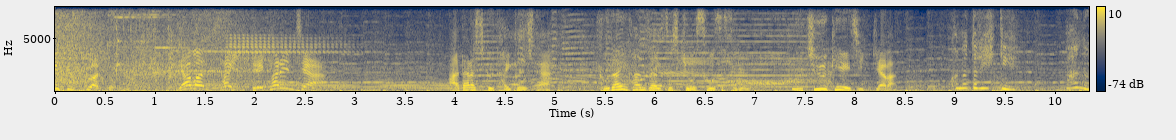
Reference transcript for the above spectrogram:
ススクワッドギャバン対デカレンジャー新しく台頭した巨大犯罪組織を捜査する宇宙刑事ギャバンこの取引バナ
